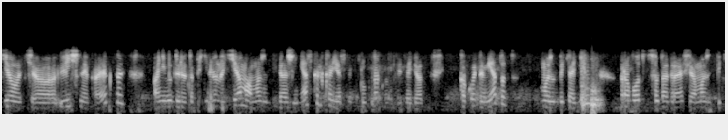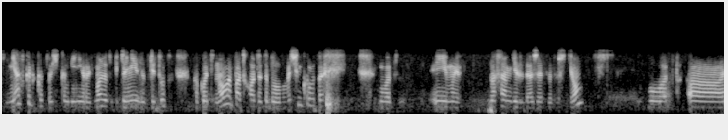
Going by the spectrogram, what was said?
делать э, личные проекты, они выберут определенную тему, а может быть даже несколько, если вдруг так произойдет. Какой-то метод, может быть один работать с фотографией, а может быть и несколько, то есть комбинировать. Может быть они изобретут какой-то новый подход, это было бы очень круто. Вот. И мы на самом деле даже этого ждем. Вот. А,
